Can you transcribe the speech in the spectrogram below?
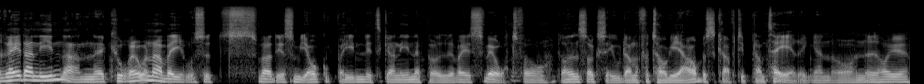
Redan innan coronaviruset var det som Jakob var in lite grann inne på, det var ju svårt för grönsaksodlarna att få tag i arbetskraft till planteringen och nu har ju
